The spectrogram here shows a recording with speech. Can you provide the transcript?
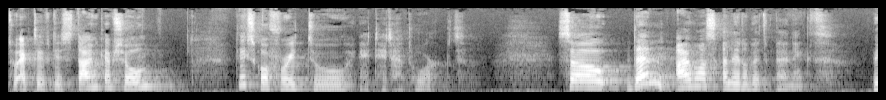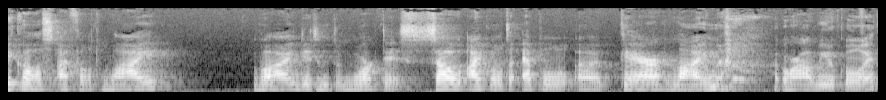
to active this time capsule Discovery 2, it didn't work. So then I was a little bit panicked because I thought, why, why didn't work this? So I called the Apple uh, Care line, or how do you call it?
